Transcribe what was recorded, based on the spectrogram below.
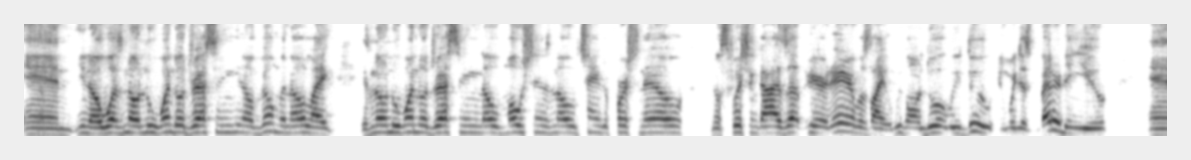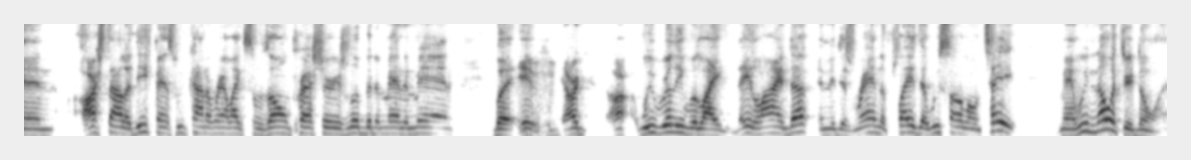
And you know, it was no new window dressing. You know, Vilma know like there's no new window dressing, no motions, no change of personnel, no switching guys up here or there. Was like we're gonna do what we do, and we're just better than you. And our style of defense, we kind of ran like some zone pressures, a little bit of man to man, but it, mm-hmm. our, our, we really were like they lined up and they just ran the plays that we saw on tape. Man, we know what they're doing,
